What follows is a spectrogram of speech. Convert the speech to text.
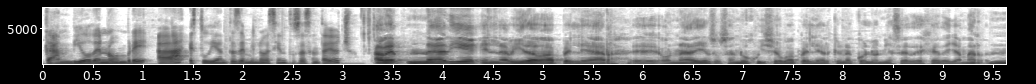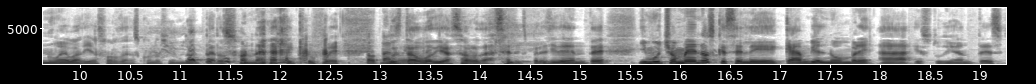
cambió de nombre a Estudiantes de 1968. A ver, nadie en la vida va a pelear, eh, o nadie en su sano juicio va a pelear que una colonia se deje de llamar Nueva Díaz Ordaz, conociendo el personaje que fue Gustavo Díaz Ordaz, el expresidente, y mucho menos que se le cambie el nombre a Estudiantes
